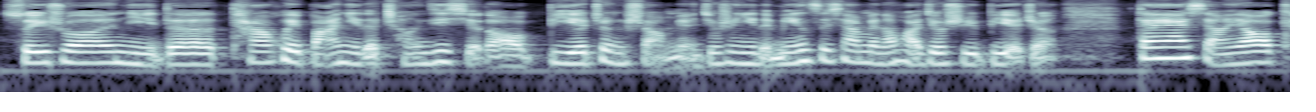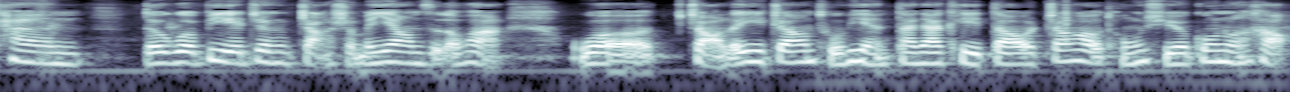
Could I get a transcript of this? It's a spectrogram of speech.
所以说你的他会把你的成绩写到毕业证上面，就是你的名字下面的话就是毕业证。大家想要看德国毕业证长什么样子的话，我找了一张图片，大家可以到张浩同学公众号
